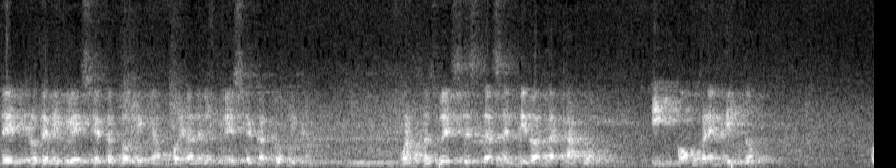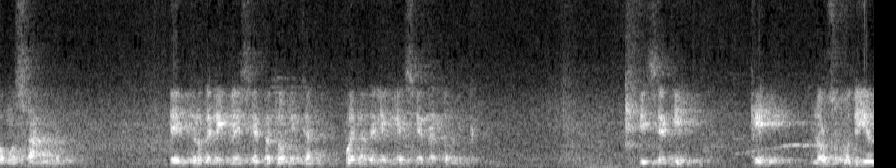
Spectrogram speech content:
dentro de la iglesia católica, fuera de la iglesia católica. ¿Cuántas veces te has sentido atacado, incomprendido como Saulo? Dentro de la iglesia católica, fuera de la iglesia católica. Dice aquí que los judíos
